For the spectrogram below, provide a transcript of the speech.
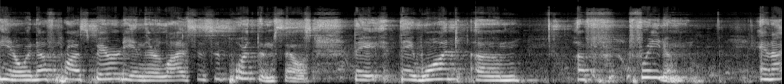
you know, enough prosperity in their lives to support themselves. They they want um, a freedom. And I,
